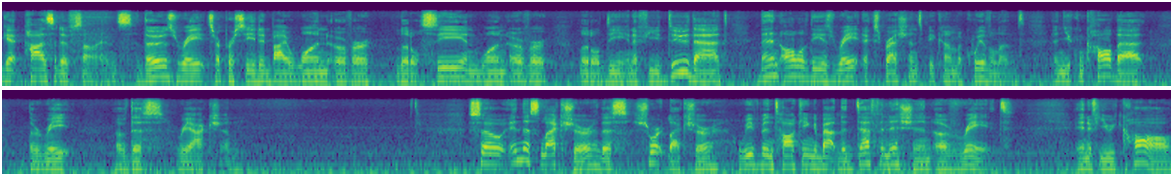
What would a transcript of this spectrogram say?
get positive signs. Those rates are preceded by 1 over little c and 1 over little d. And if you do that, then all of these rate expressions become equivalent. And you can call that the rate of this reaction. So in this lecture, this short lecture, we've been talking about the definition of rate. And if you recall,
